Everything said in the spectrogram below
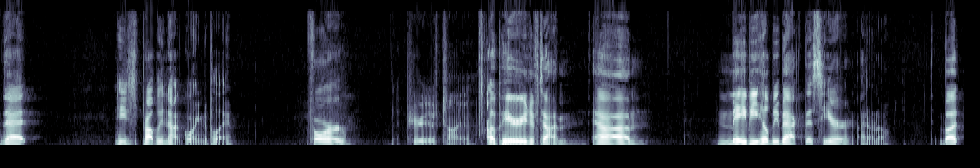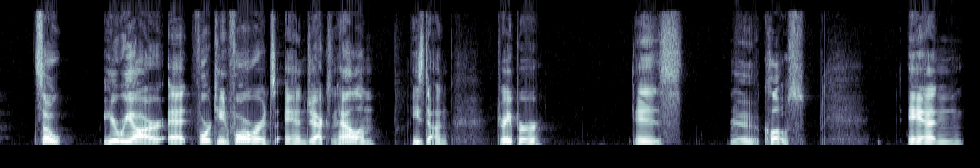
that he's probably not going to play for A period of time. a period of time. Um, maybe he'll be back this year. I don't know. But so here we are at 14 forwards, and Jackson Hallam, he's done. Draper is uh, close. And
